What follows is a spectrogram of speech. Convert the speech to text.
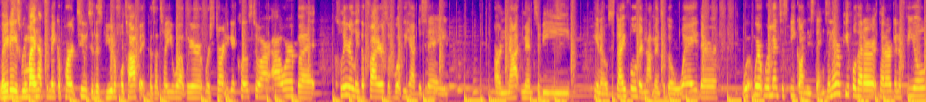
Ladies, we might have to make a part two to this beautiful topic because I tell you what, we're we're starting to get close to our hour, but clearly the fires of what we have to say are not meant to be, you know, stifled. They're not meant to go away. They're we're- we're, we're meant to speak on these things and there are people that are that are going to feel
